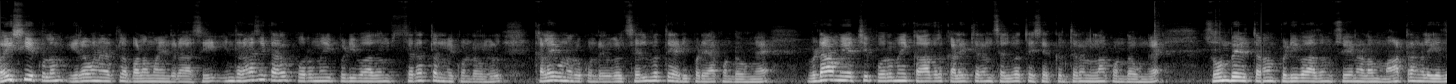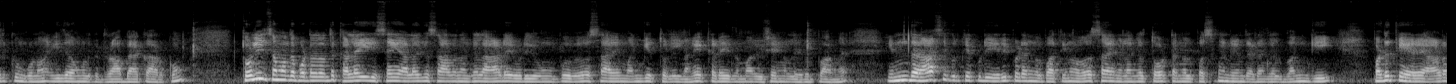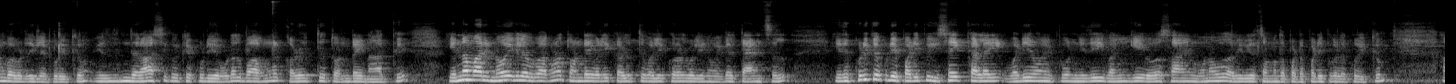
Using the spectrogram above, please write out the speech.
வைசிய குலம் இரவு நேரத்தில் பலம் வாய்ந்த ராசி. இந்த ராசிக்காரர் பொறுமை பிடிவாதம் ஸ்திரத்தன்மை கொண்டவர்கள் கலை உணர்வு கொண்டவர்கள் செல்வத்தை அடிப்படையாக கொண்டவங்க. விடாமுயற்சி பொறுமை காதல் கலைத்திறன் செல்வத்தை சேர்க்கும் திறன்லாம் கொண்டவங்க. சோம்பேறித்தனம் பிடிவாதம் சுயநலம் மாற்றங்களை எதிர்க்கும் குணம் இது அவங்களுக்கு ட்ராபேக்காக இருக்கும். தொழில் சம்மந்தப்பட்டது வந்து கலை இசை அழகு சாதனங்கள் ஆடை வடிவமைப்பு விவசாயம் வங்கி தொழில் நகைக்கடை இந்த மாதிரி விஷயங்கள் இருப்பாங்க. இந்த ராசி குறிக்கக்கூடிய இருப்பிடங்கள் பார்த்திங்கன்னா விவசாய நிலங்கள் தோட்டங்கள் பசுமை நிறைந்த இடங்கள் வங்கி படுக்கை ஆடம்ப விடுதிகளை குறிக்கும். இந்த ராசி குறிக்கக்கூடிய உடல் பாகங்கள் கழுத்து தொண்டை நாக்கு. என்ன மாதிரி நோய்களை உருவாக்கணும் தொண்டை வலி கழுத்து வலி குரல் வலி நோய்கள் டான்சில். இது குறிக்கக்கூடிய படிப்பு இசைக்கலை வடிவமைப்பு நிதி வங்கி விவசாயம் உணவு அறிவியல் சம்மந்தப்பட்ட படிப்புகளை குறிக்கும்.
